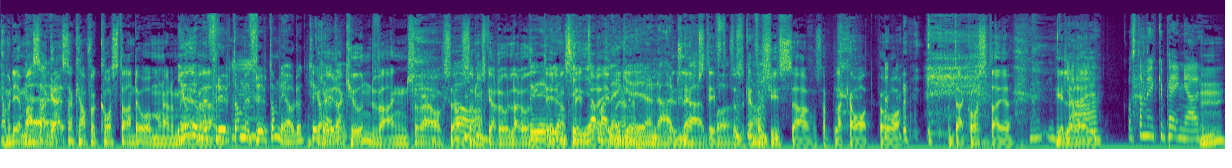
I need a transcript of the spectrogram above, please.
Ja, men det är en massa Eh, grejer som kanske kostar ändå. Många de Jo, är, jo, men förutom, förutom det. Och då tycker jag kundvagn sådär också. Ja. Så de ska rulla runt Det i en en tia sliter man i lägger med i den där, läppstift på- och så ska ja. få kyssar och så plakat på. Sånt där kostar ju. Hillery. Ja, kostar mycket pengar. Mm.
